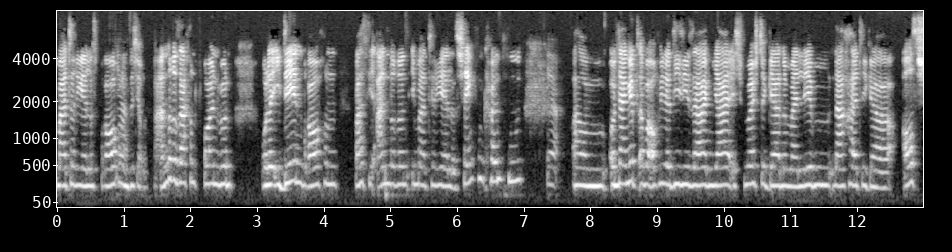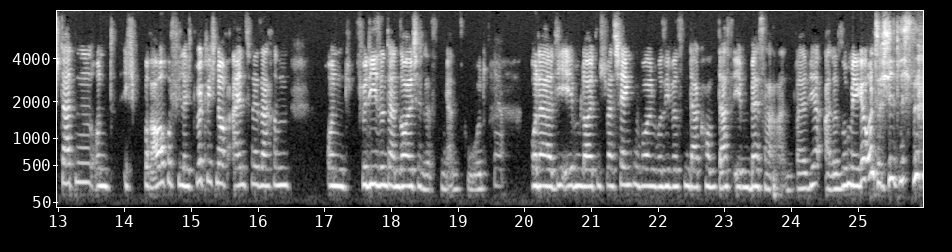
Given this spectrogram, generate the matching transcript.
Materielles brauchen ja. und sich auch für andere Sachen freuen würden oder Ideen brauchen, was sie anderen Immaterielles schenken könnten. Ja. Ähm, und dann gibt es aber auch wieder die, die sagen, ja, ich möchte gerne mein Leben nachhaltiger ausstatten und ich brauche vielleicht wirklich noch ein, zwei Sachen und für die sind dann solche Listen ganz gut. Ja. Oder die eben Leuten was schenken wollen, wo sie wissen, da kommt das eben besser an, weil wir alle so mega unterschiedlich sind.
